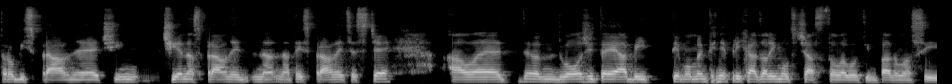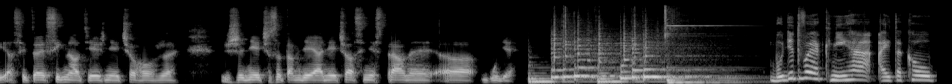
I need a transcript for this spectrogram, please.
to robí správne, či, či je na, správnej, na, na tej správnej ceste ale dôležité je, aby tie momenty neprichádzali moc často, lebo tým pádom asi, asi to je signál tiež niečoho, že, že niečo sa tam deje a niečo asi nesprávne uh, bude. Bude tvoja kniha aj takou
